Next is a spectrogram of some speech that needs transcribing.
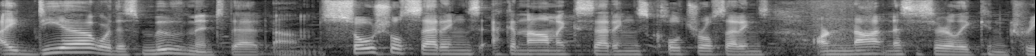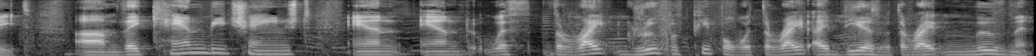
idea or this movement that um, social settings, economic settings, cultural settings are not necessarily concrete. Um, they can be changed, and and with the right group of people, with the right ideas, with the right movement,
